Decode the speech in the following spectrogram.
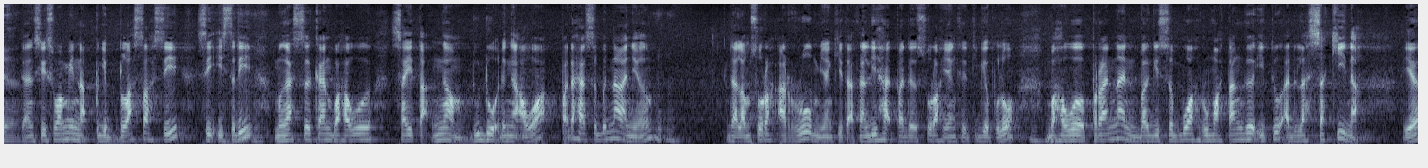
yeah. dan si suami nak pergi belasah si si isteri uh-huh. merasakan bahawa saya tak ngam duduk dengan awak padahal sebenarnya uh-huh dalam surah Ar-Rum yang kita akan lihat pada surah yang ke-30 bahawa peranan bagi sebuah rumah tangga itu adalah sakinah ya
